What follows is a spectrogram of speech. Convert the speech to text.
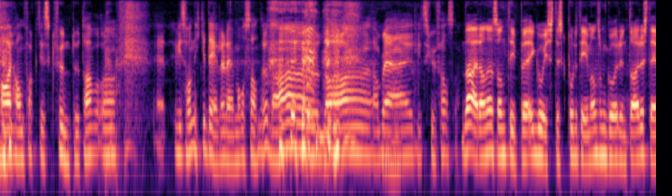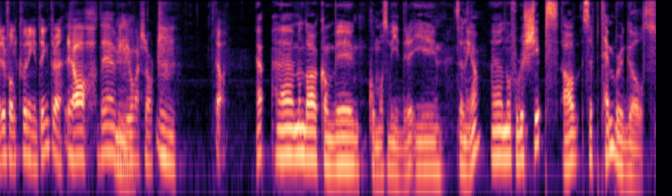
har han faktisk funnet ut av. Og eh, hvis han ikke deler det med oss andre, da, da, da blir jeg litt skuffa, altså. Da er han en sånn type egoistisk politimann som går rundt og arresterer folk for ingenting, tror jeg. Ja, det ville jo vært rart. Mm. Ja, eh, men da kan vi komme oss videre i sendinga. Nå får du Ships av September Girls.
